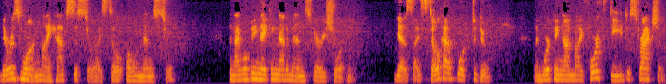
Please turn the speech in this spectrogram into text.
There is one, my half sister, I still owe amends to, and I will be making that amends very shortly. Yes, I still have work to do. I'm working on my fourth D distraction.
